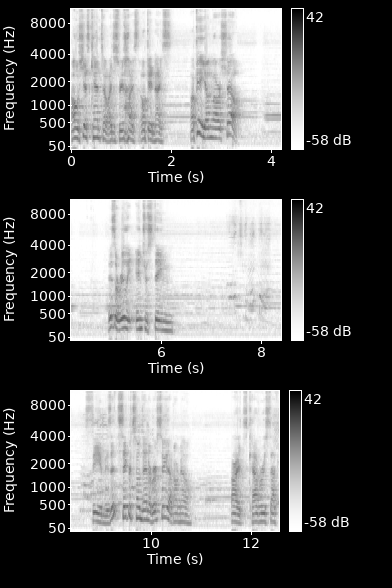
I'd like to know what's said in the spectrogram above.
Oh, she has Canto, I just realized. Okay, nice. Okay, Young L'Arachel. This is a really interesting theme. Is it Sacred Stone's anniversary? I don't know. Alright, it's Cavalry Staff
